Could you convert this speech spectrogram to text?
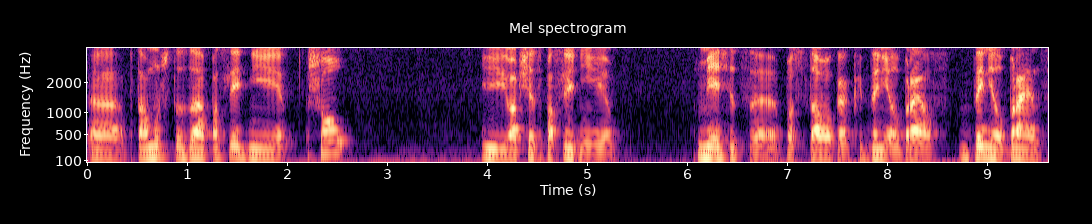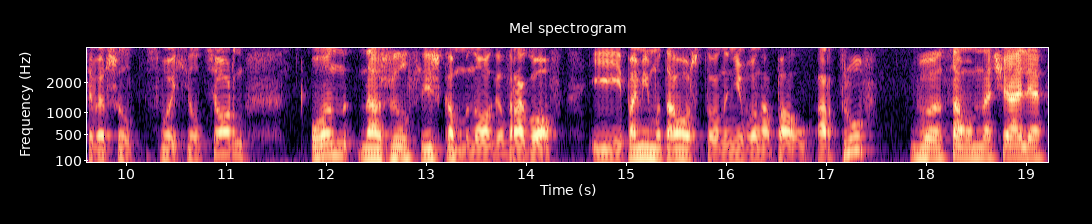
Э, Потому что за последние шоу и вообще за последние месяцы после того, как Дэниел Брайс, Дэниел Брайан совершил свой heel turn, он нажил слишком много врагов. И помимо того, что на него напал Артруф в самом начале,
